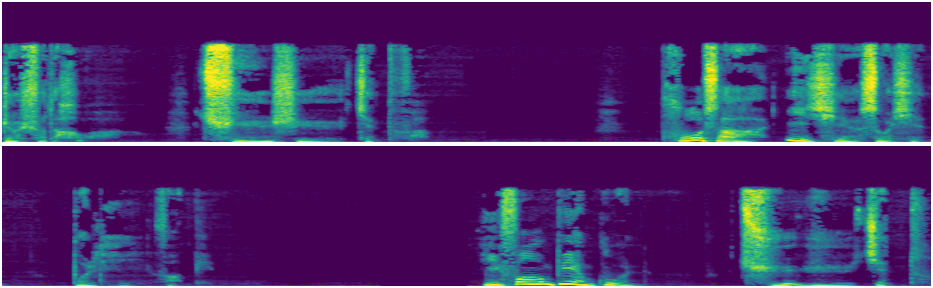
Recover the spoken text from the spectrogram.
这说的好啊！全是净土法，菩萨一切所行，不离方便，以方便故，取于净土。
